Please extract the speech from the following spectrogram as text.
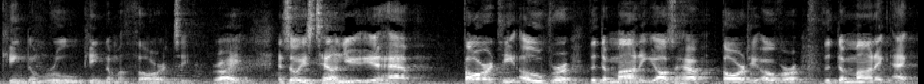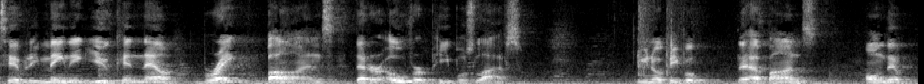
kingdom rule, kingdom authority, right? And so he's telling you, you have authority over the demonic, you also have authority over the demonic activity, meaning you can now break bonds that are over people's lives. You know people that have bonds on them?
